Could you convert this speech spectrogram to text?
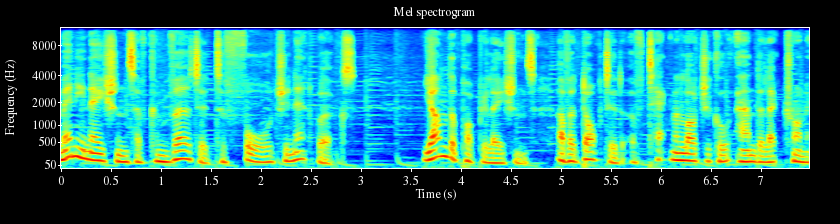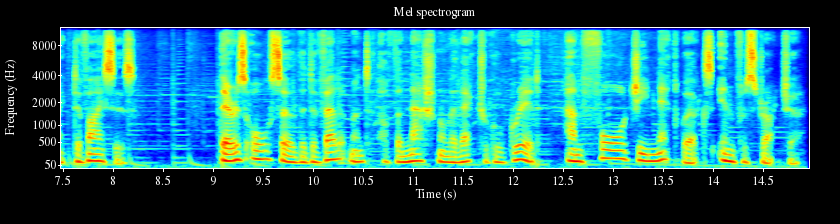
many nations have converted to 4G networks. Younger populations have adopted of technological and electronic devices. There is also the development of the national electrical grid and 4G networks infrastructure.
